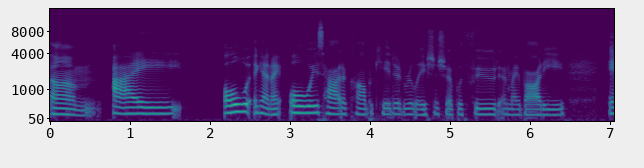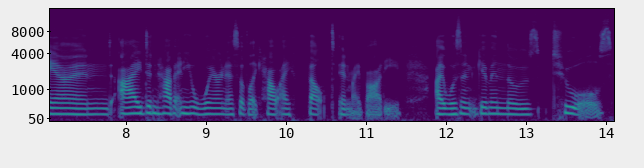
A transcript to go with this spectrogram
Um, I oh again, I always had a complicated relationship with food and my body and I didn't have any awareness of like how I felt in my body. I wasn't given those tools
